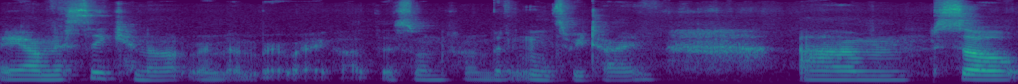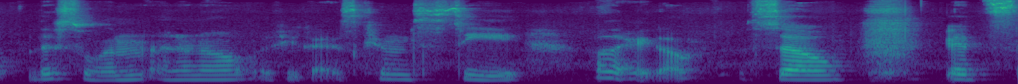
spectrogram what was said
I honestly cannot remember where I got this one from, but it needs retying. Um, so this one, I don't know if you guys can see. Oh, there you go. So it's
